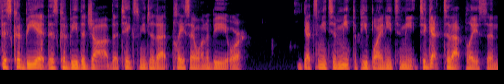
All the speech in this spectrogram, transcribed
this could be it. This could be the job that takes me to that place i want to be or gets me to meet the people i need to meet to get to that place. And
